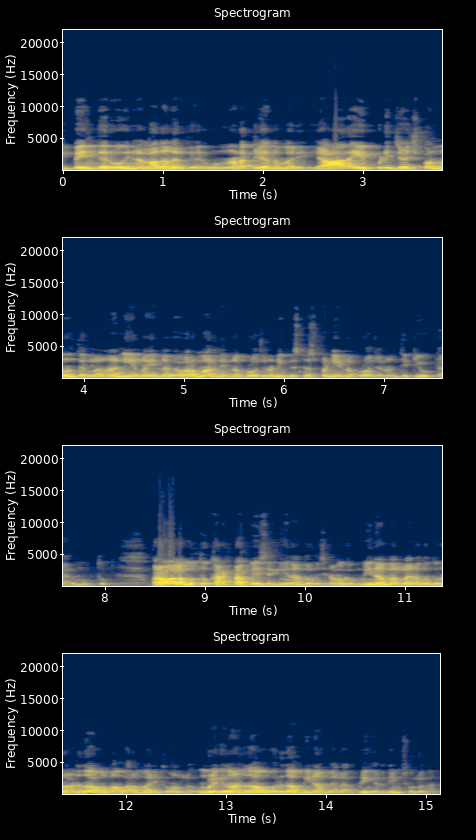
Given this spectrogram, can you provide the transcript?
இப்போ எங்கே ரோகிணி நல்லா தானே இருக்கு? ஒன்றும் நடக்கலையே அந்த மாதிரி. யாரை எப்படி ஜட்ஜ் பண்ணணும்னு தெரிலனா நீ எல்லாம் என்ன விவரமாக இருந்து என்ன ப்ரோஜனம் நீ பிஸ்னஸ் பண்ணி என்ன ப்ரோஜனம்னு திட்டி விட்டாரு முத்து. பரவாயில்ல முத்து கரெக்டாக பேசுகிறீங்க தான் தோணுச்சு. நமக்கு மீனா மேலாம் எனக்கு வந்து ஒரு அனுதாபம்லாம் வர மாதிரி தோணல. உங்களுக்கு எதுவும் அனுதாபம் வருதா மீனா மேலே அப்படிங்கிறதையும் சொல்லுங்கள்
